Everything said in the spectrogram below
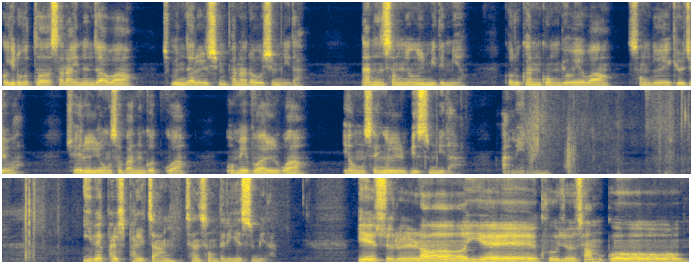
거기로부터 살아있는 자와 죽은 자를 심판하러 오십니다. 나는 성령을 믿으며 거룩한 공교회와 성도의 교제와 죄를 용서받는 것과 몸의 부활과 영생을 믿습니다. 아멘. 288장 찬송 드리겠습니다. 예수를 나의 구주 삼고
